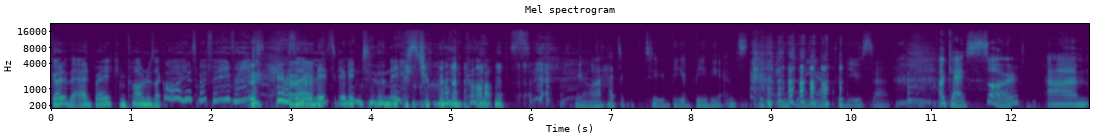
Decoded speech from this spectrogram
go to the ad break, and Carmen was like, "Oh, here's my favorite." so let's get into the next one, Carms. Yeah, I had to, to be obedient to the engineer producer. Okay, so um,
